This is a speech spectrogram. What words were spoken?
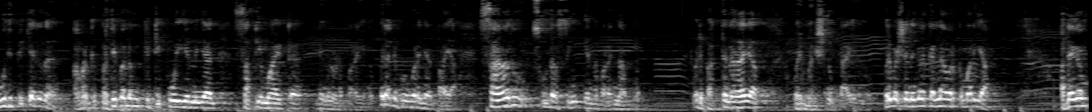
ഊതിപ്പിക്കരുത്. അവർക്ക് പ്രതിഫലം കിട്ടിപ്പോയി എന്ന് ഞാൻ സത്യമായിട്ട് നിങ്ങളോട് പറയുന്നു. ഒരു അനുഭവം കൂടെ ഞാൻ പറയാം. സാധു സുന്ദർ സിംഗ് എന്ന് പറയുന്ന ഒരു ഭക്തനായ ഒരു മനുഷ്യനുണ്ടായിരുന്നു ഒരു പക്ഷേ നിങ്ങൾക്ക് എല്ലാവർക്കും അറിയാം അദ്ദേഹം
